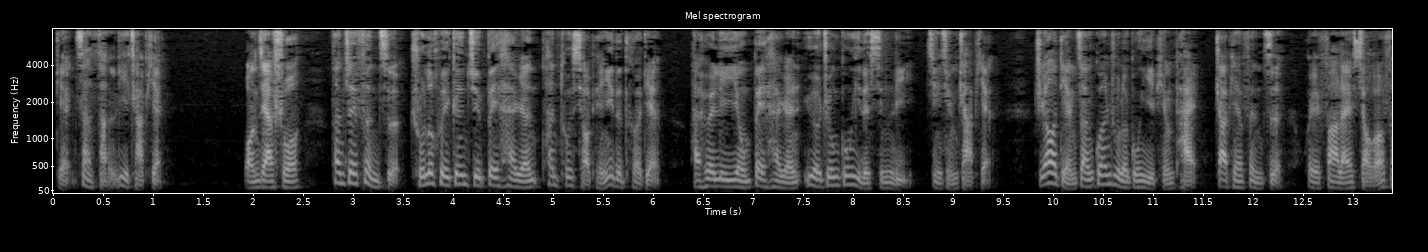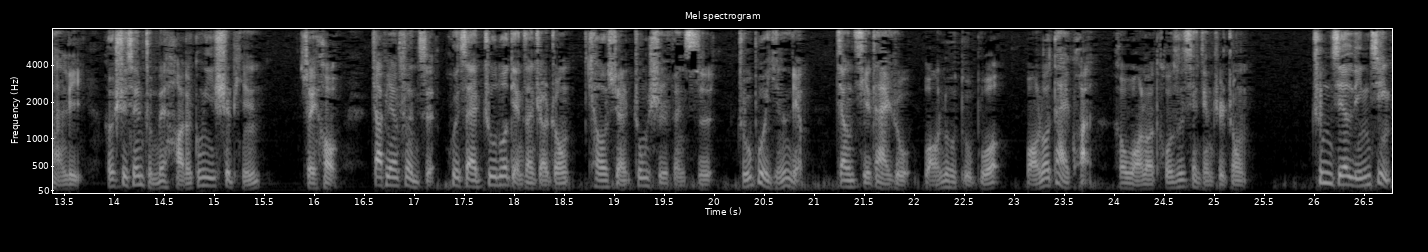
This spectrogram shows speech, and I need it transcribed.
点赞返利诈骗。王佳说，犯罪分子除了会根据被害人贪图小便宜的特点，还会利用被害人热衷公益的心理进行诈骗。只要点赞关注了公益平台，诈骗分子会发来小额返利和事先准备好的公益视频。随后，诈骗分子会在诸多点赞者中挑选忠实粉丝，逐步引领。将其带入网络赌博、网络贷款和网络投资陷阱之中。春节临近，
